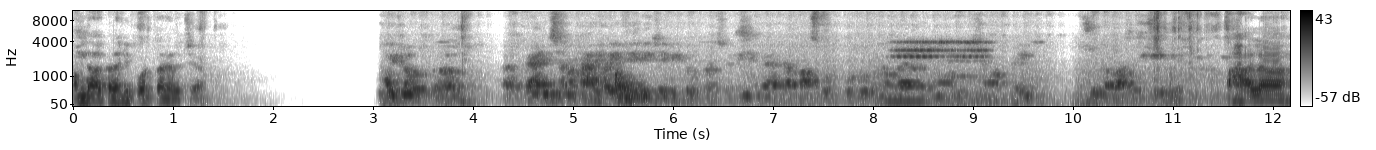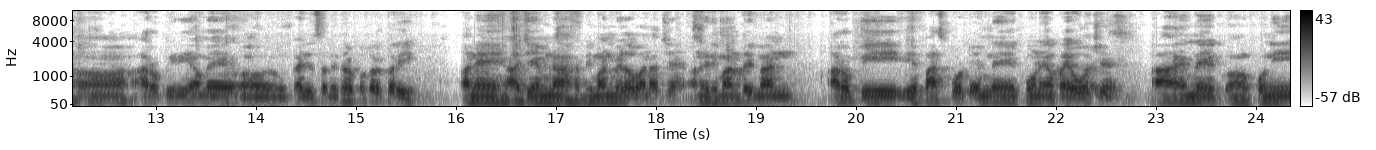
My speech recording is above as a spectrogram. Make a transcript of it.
અમદાવાદ ખાતે રિપોર્ટ કરેલ છે. કયા દિશામાં કાર્યવાહી થઈ રહી છે, કેટલો ખર્ચ કરીને ગયા હતા પાસપોર્ટ ફોટો બનાવડાયા કઈ શું તપાસ હાલ આરોપીની અમે કાયદેસરની ધરપકડ કરી અને આજે એમના રિમાન્ડ મેળવવાના છે અને રિમાન્ડ દરમિયાન આરોપી એ પાસપોર્ટ એમને કોણે અપાયો છે, આ એમને કોની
